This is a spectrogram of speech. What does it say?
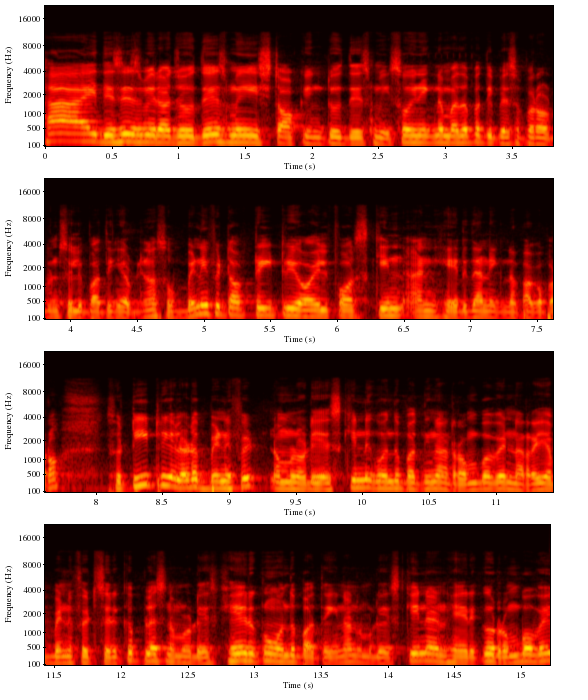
Hi this is me Raju this me is talking to this me so இன்றைக்கி நம்ம அதை பற்றி பேச போகிறோம் அப்படின்னு சொல்லி பார்த்தீங்க அப்படின்னா so benefit of tea tree oil for skin and hair தான் இன்றைக்கி நான் பார்க்க போகிறோம் ஸோ டீ ட்ரீ ஆயிலோட பெனிஃபிட் நம்மளுடைய ஸ்கின்னுக்கு வந்து பார்த்திங்கன்னா ரொம்பவே நிறைய பெனிஃபிட்ஸ் இருக்குது ப்ளஸ் நம்மளுடைய ஹேருக்கும் வந்து பார்த்திங்கன்னா நம்மளுடைய ஸ்கின் அண்ட் ஹேருக்கு ரொம்பவே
